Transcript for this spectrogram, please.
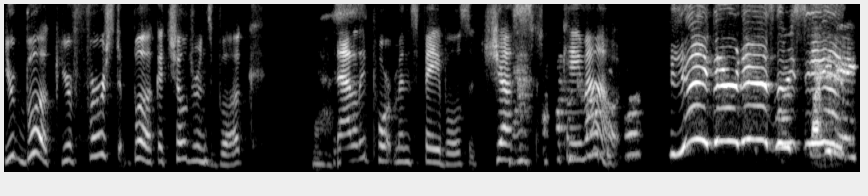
your book, your first book, a children's book, Yes. Natalie Portman's Fables, just Yes, I have a came out. Yay, there it is. Let me see it.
